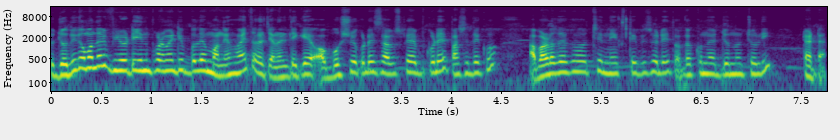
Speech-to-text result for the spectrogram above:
তো যদি তোমাদের ভিডিওটি ইনফরমেটিভ বলে মনে হয়, তাহলে চ্যানেলটিকে অবশ্যই করে সাবস্ক্রাইব করে পাশে দেখো। আবারও দেখা হচ্ছে নেক্সট এপিসোডে ততক্ষণের জন্য চলি। টাটা।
